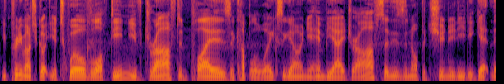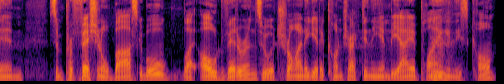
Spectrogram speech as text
You've pretty much got your 12 locked in. You've drafted players a couple of weeks ago in your NBA draft. So this is an opportunity to get them some professional basketball, like old veterans who are trying to get a contract in the NBA are playing in this comp.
